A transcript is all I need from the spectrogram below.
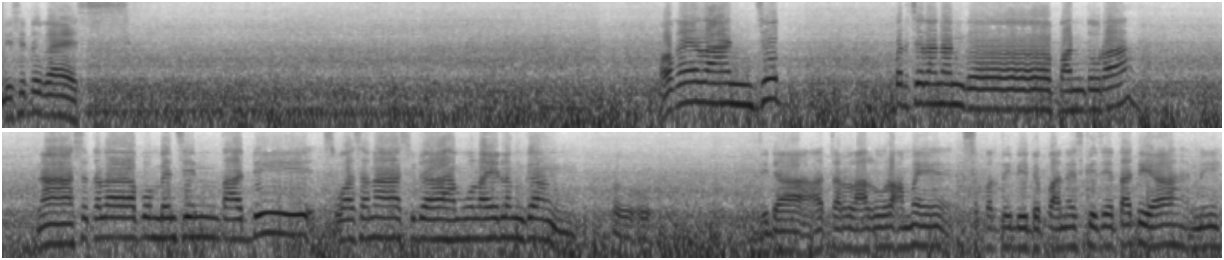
di situ guys. Oke lanjut perjalanan ke Pantura. Nah setelah pom bensin tadi suasana sudah mulai lenggang. Oh, tidak terlalu ramai seperti di depan SGC tadi ya. Ini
